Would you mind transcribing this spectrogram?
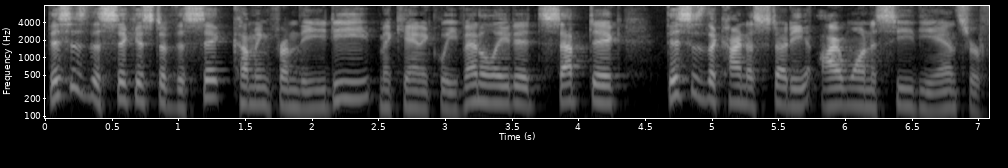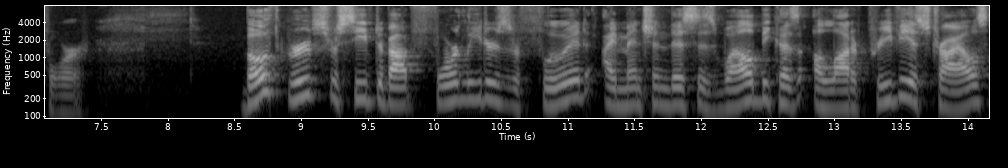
this is the sickest of the sick coming from the ED, mechanically ventilated, septic. This is the kind of study I want to see the answer for. Both groups received about four liters of fluid. I mentioned this as well because a lot of previous trials,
